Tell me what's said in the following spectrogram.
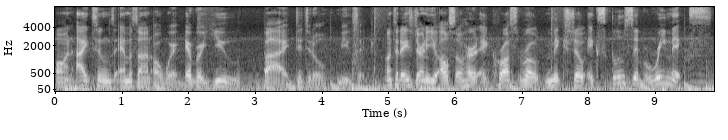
on iTunes, Amazon, or wherever you buy digital music. On today's journey, you also heard a Crossroad Mix Show exclusive remix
